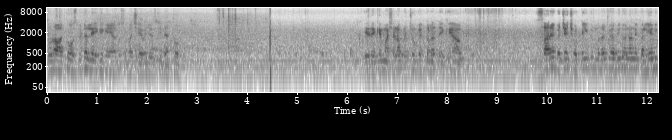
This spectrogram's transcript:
तो रात को हॉस्पिटल लेके गए हैं तो सुबह छः बजे उसकी डेथ हो गई। ये देखें, माशाल्लाह, बच्चों के कलर देखें आप। सारे बच्चे छोटे ही मतलब अभी तो इन्होंने कलियाँ नहीं,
